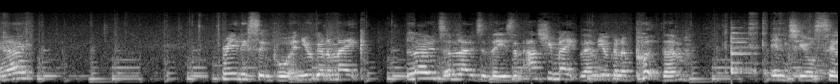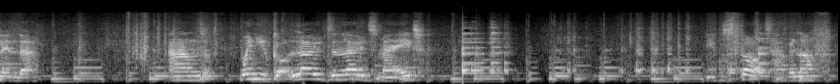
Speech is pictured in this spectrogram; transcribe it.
Go. Really simple, and you're going to make loads and loads of these. And as you make them, you're going to put them into your cylinder. And when you've got loads and loads made, you'll start to have enough.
